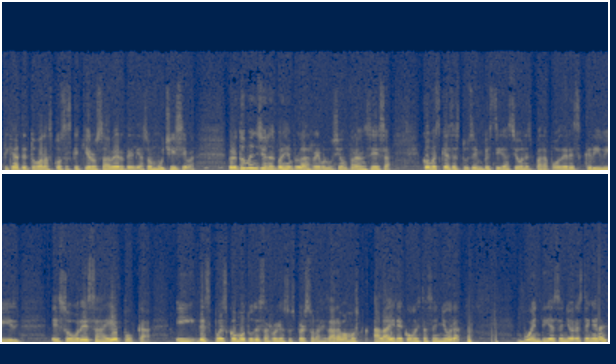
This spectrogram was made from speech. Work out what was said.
fíjate todas las cosas que quiero saber, Delia, son muchísimas. Pero tú mencionas, por ejemplo, la Revolución Francesa. ¿Cómo es que haces tus investigaciones para poder escribir eh, sobre esa época? Y después, ¿cómo tú desarrollas tus personajes? Ahora vamos al aire con esta señora. Buen día, señora. Está en el...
